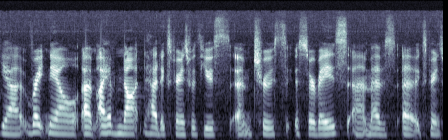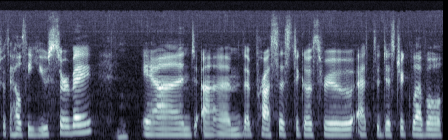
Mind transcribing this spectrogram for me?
Yeah, right now, um, I have not had experience with youth um, truth surveys. Um, I have uh, experience with the Healthy Youth Survey and um, the process to go through at the district level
